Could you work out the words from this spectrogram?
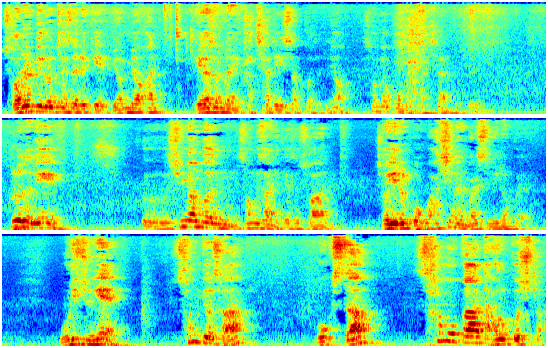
저를 비롯해서 이렇게 몇 명, 한 대여섯 명이 같이 앉아 있었거든요. 성경 공부 같이 하는 분들. 그러더니 그 신명근 성교사님께서 저, 저희를 보고 하시는 말씀이 이런 거예요. 우리 중에 선교사, 목사, 사모가 나올 것이다.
